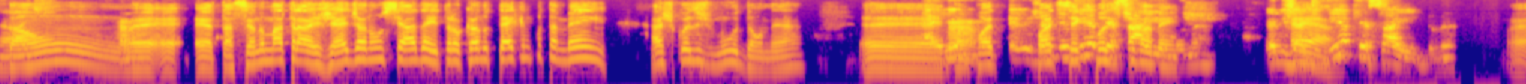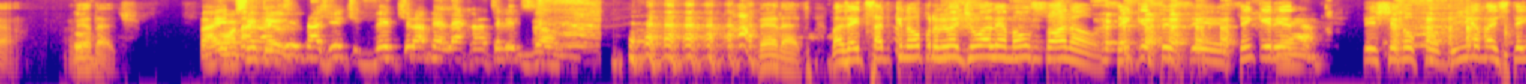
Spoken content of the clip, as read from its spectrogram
Então, é, é, é, tá sendo uma tragédia anunciada aí. Trocando técnico também, as coisas mudam, né? É, ele, pode pode ser que positivamente. Saído, né? Ele já é. devia ter saído, né? É, verdade. Aí Com certeza. da gente ver tirar meleca na televisão. Né? Verdade. Mas a gente sabe que não é um problema de um alemão só, não. Sem, que, sem, sem querer é. ter xenofobia, mas tem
